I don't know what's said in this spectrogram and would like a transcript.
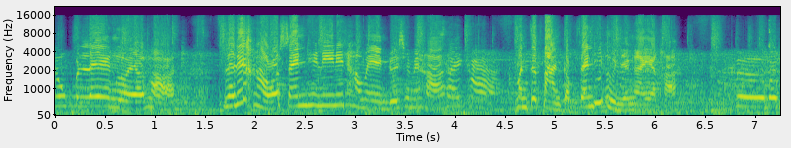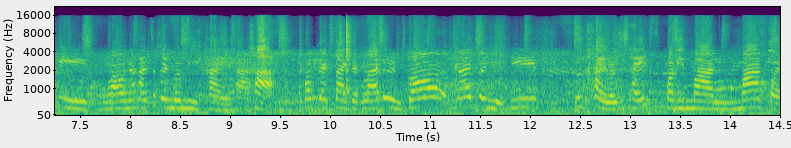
ลูกเป็นเล่งเลยอะค่ะ และได้ข่าวว่าเส้นที่นี่นี่ทำเองด้วยใช่ไหมคะ ใช่ค่ะ มันจะต่างกับเส้นที่อื่นยังไงอะคะ คือบะหมี่ของเรานะคะจะเป็นบะหมี่ไข่ค่ะ ค่ะ ความแตกต่างจากร้านอื่นก็น่าจะอยู่ที่คือไข่เราจะใช้ปริมาณมากกว่า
